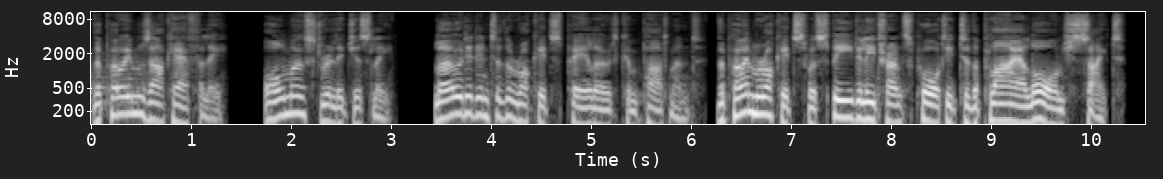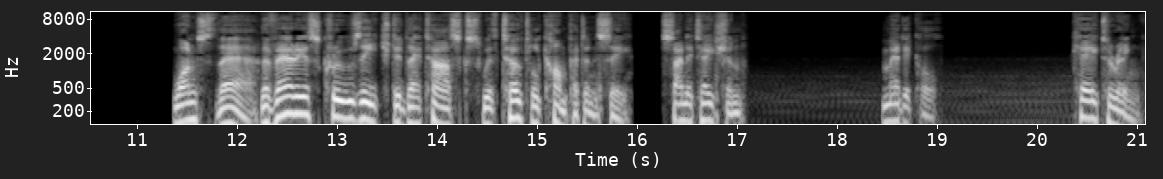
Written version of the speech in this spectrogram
The poems are carefully, almost religiously, loaded into the rocket's payload compartment. The poem rockets were speedily transported to the Playa launch site. Once there, the various crews each did their tasks with total competency. Sanitation, medical, catering,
